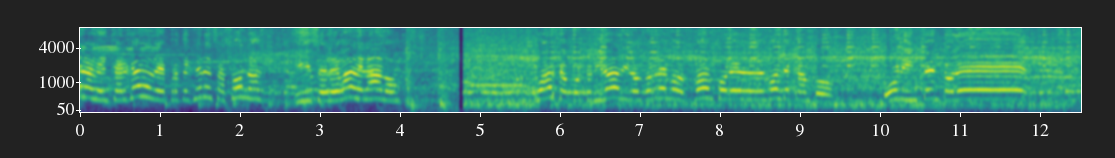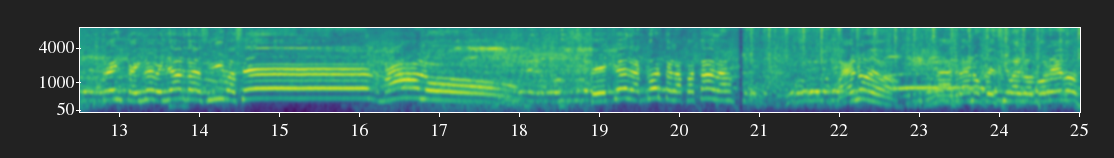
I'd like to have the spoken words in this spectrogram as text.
era el encargado de proteger esa zona y se le va de lado. Cuarta oportunidad y los borregos van por el gol de campo. Un intento de 39 yardas y va a ser malo. Se queda corta la patada. Bueno, una gran ofensiva de los borregos.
